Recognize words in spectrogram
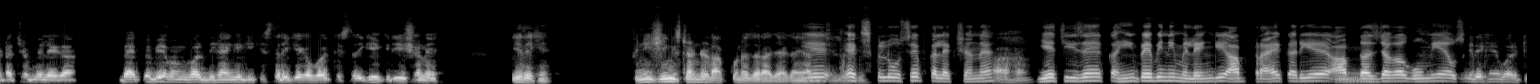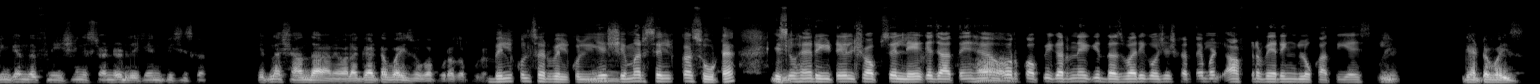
का टचअप मिलेगा। बैक पे भी अब हम वर्क दिखाएँगे कि किस तरीके का वर्क किस तरीके की क्रिएशन है। ये देखें फिनिशिंग स्टैंडर्ड आपको नज़र आ जाएगा ये एक्सक्लूसिव कलेक्शन है। हाँ हाँ। ये चीज़ें कहीं पे भी नहीं मिलेंगी। आप ट्राई करिए आप हम्म। दस जगह घूमिए उसके देखें वर्किंग के अंदर फिनिशिंग स्टैंडर्ड देखें इन पीसीस का। कितना शानदार आने वाला गेटअप वाइज होगा पूरा का पूरा। बिल्कुल सर बिल्कुल। ये हम्म। शिमर सिल्क का सूट है। इस जो। है रिटेल शॉप से लेके जाते हैं हाँ। और कॉपी करने की दस बारी कोशिश करते हैं बट आफ्टर वेयरिंग लुक आती है इसकी। जी। वाइज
